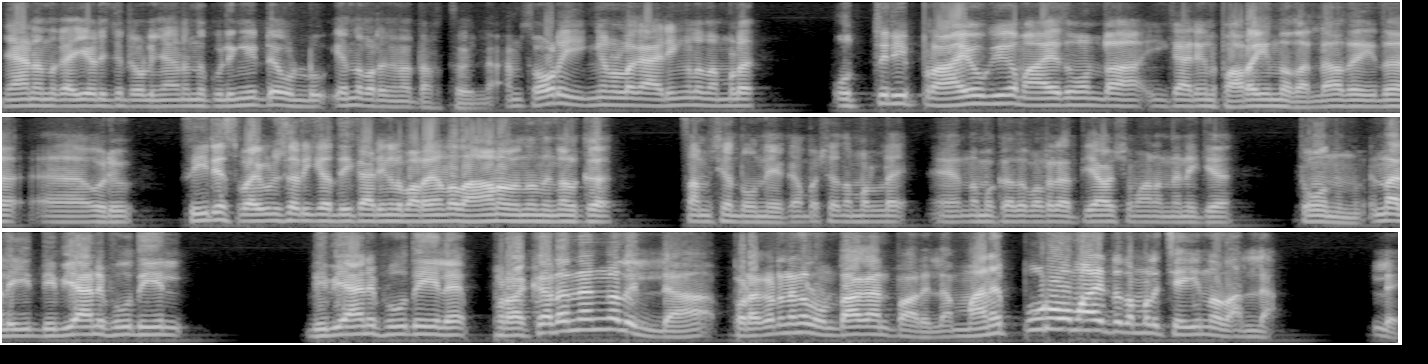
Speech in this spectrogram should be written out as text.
ഞാനൊന്ന് കൈയടിച്ചിട്ടേ ഉള്ളൂ. ഞാനൊന്ന് കുലുങ്ങിയിട്ടേ ഉള്ളൂ എന്ന് പറഞ്ഞതിനകത്ത് അർത്ഥമില്ല. ഐം സോറി ഇങ്ങനെയുള്ള കാര്യങ്ങൾ നമ്മൾ ഒത്തിരി പ്രായോഗികമായതുകൊണ്ടാണ് ഈ കാര്യങ്ങൾ പറയുന്നത്. അല്ലാതെ ഇത് ഒരു സീരിയസ് ബൈബിൾ സ്റ്റഡിക്കകത്ത് ഈ കാര്യങ്ങൾ പറയേണ്ടതാണോ എന്ന് നിങ്ങൾക്ക് സംശയം തോന്നിയേക്കാം. പക്ഷേ നമ്മളുടെ നമുക്കത് വളരെ അത്യാവശ്യമാണെന്ന് എനിക്ക് തോന്നുന്നു. എന്നാൽ ഈ ദിവ്യാനുഭൂതിയിൽ ദിവ്യാനുഭൂതിയിലെ പ്രകടനങ്ങളില്ല പ്രകടനങ്ങൾ ഉണ്ടാകാൻ പാടില്ല. മനഃപൂർവമായിട്ട് നമ്മൾ ചെയ്യുന്നതല്ല അല്ലേ?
